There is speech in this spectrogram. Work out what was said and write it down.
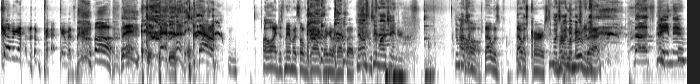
coming out of the back of his. Oh, oh I just made myself gag thinking about that. That was too much, Andrew. Too much. Of, Oh, that was that was cursed. too much of an Remove image. that. no, that's staying there.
